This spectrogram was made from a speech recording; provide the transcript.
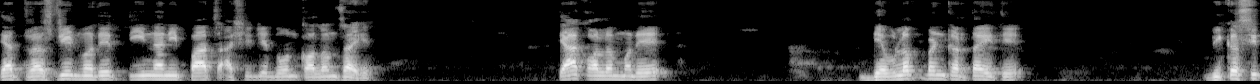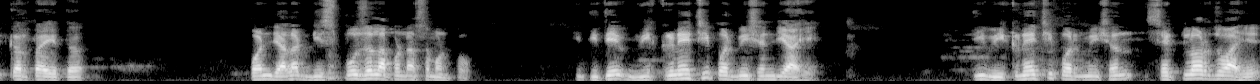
त्या ट्रस्टडीडमध्ये तीन आणि पाच असे जे दोन कॉलम्स आहेत त्या कॉलममध्ये डेव्हलपमेंट करता येते. विकसित करता येतं. पण ज्याला डिस्पोजल आपण असं म्हणतो की तिथे विकण्याची परमिशन जी आहे ती विकण्याची परमिशन सेटलर जो आहे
